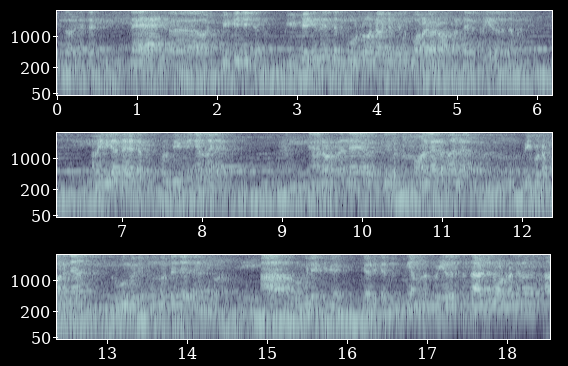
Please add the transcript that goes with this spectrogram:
എന്ന് പറഞ്ഞിട്ട് നേരെ വീട്ടിൽ ചെന്നു. വീട്ടിൽ ചെന്ന് എന്റെ സ്കൂട്ടർ കൊണ്ട് വെച്ചപ്പോഴത്തേക്കും പുറകെ ഒരു പ്രിയദർശനം പ്രിയദർശൻ അപ്പൊ എനിക്ക് അദ്ദേഹത്തെ പ്രതീക്ഷിക്കണല്ല ഞാൻ ഉടനെ തന്നെ മോഹൻലാൽ മാല ശ്രീകുട്ടൻ പറഞ്ഞ റൂമിൽ മുന്നൂറ്റഞ്ചാമത്തെ പോകണം ആ റൂമിലേക്ക് കയറി ചെന്നു. നമ്മുടെ പ്രിയദർശൻ താഴ്ച ഓട്ടോറിക്ഷ ആ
